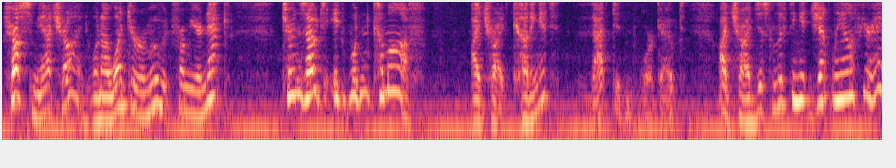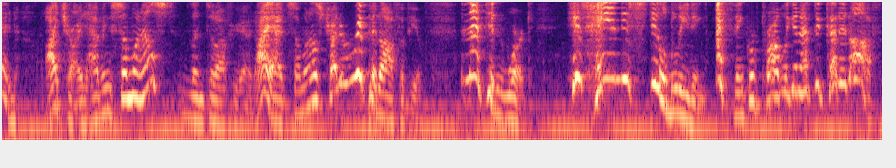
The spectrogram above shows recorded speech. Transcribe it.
Trust me, I tried. When I went to remove it from your neck, turns out it wouldn't come off. I tried cutting it. That didn't work out. I tried just lifting it gently off your head. I tried having someone else lift it off your head. I had someone else try to rip it off of you. And that didn't work. His hand is still bleeding. I think we're probably going to have to cut it off.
